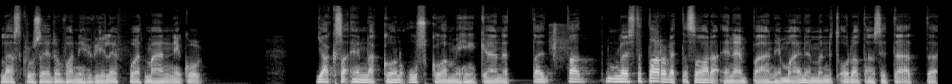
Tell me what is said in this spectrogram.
Last Crusade on vaan niin hyviä leffoja, että mä en niinku jaksa ennakkoon uskoa mihinkään, että, tai, tai mulla ei sitä tarvetta saada enempää, niin mä enemmän nyt odotan sitä, että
